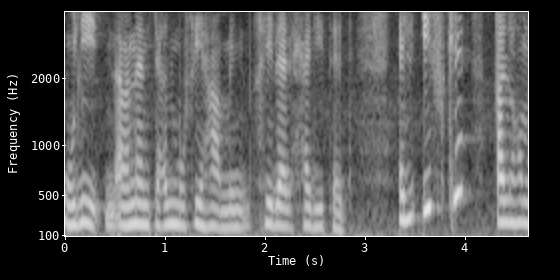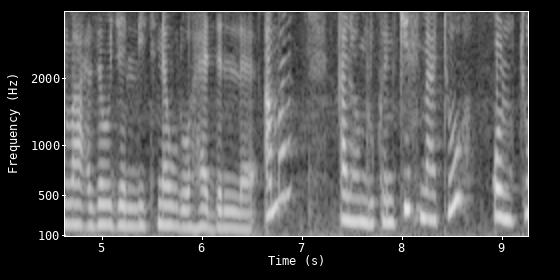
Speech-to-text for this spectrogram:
ولي رانا نتعلموا فيها من خلال حادثات الإفك قال لهم الله عز وجل اللي تناولوا هذا الأمر قال لهم لو كان كي سمعتوه قلت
